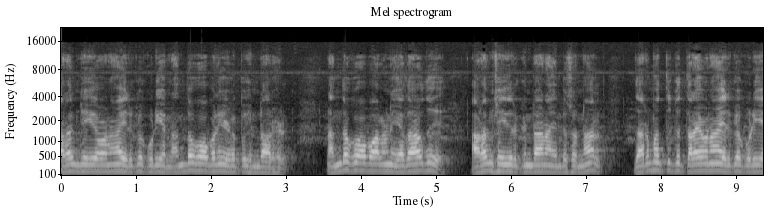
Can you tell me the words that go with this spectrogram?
அறஞ்செய்தவனாக இருக்கக்கூடிய நந்தகோபனை எழுப்புகின்றார்கள். நந்தகோபாலன் ஏதாவது அறம் செய்திருக்கின்றானா? என்று சொன்னால் தர்மத்துக்கு தலைவனாக இருக்கக்கூடிய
